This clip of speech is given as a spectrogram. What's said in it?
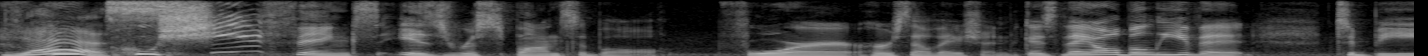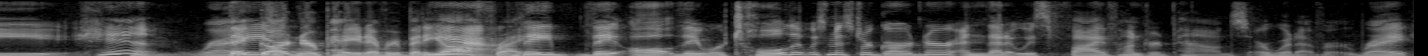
who- Yes. Who, she thinks is responsible for her salvation because they all believe it to be him, right? That Gardiner paid everybody yeah, off, right? They they all they were told it was Mr. Gardiner and that it was five hundred pounds or whatever, right?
